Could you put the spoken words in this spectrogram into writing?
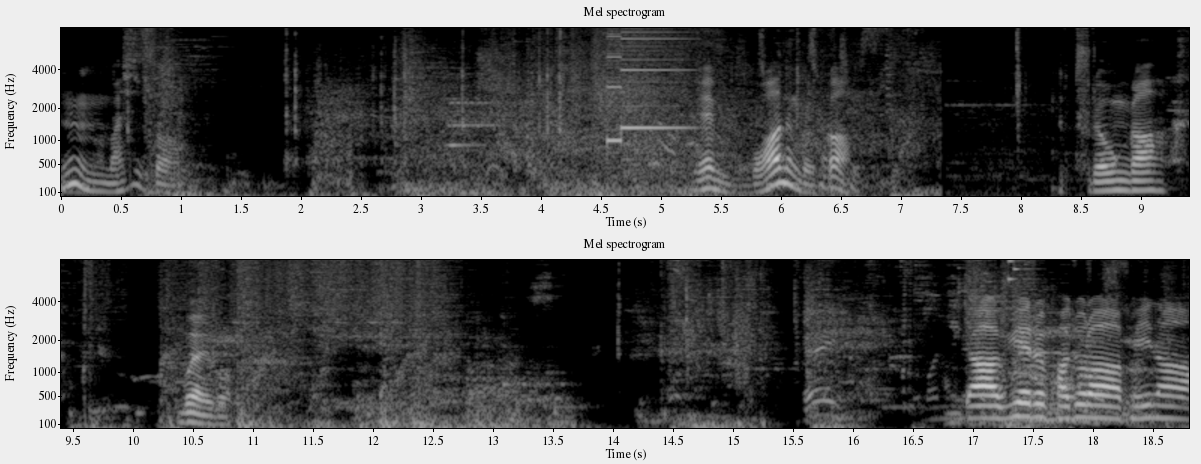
음 맛있어 얘 뭐 하는 걸까? 두려운가? 뭐야 이거 야 위에를 봐줘라 베이나.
